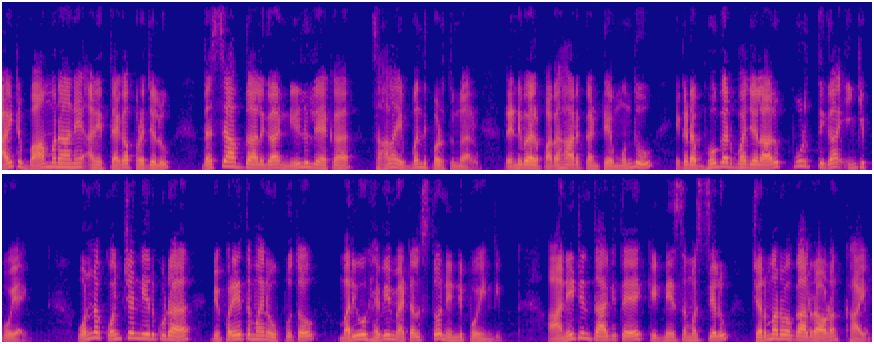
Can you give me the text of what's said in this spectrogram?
ఐట్ బామ్రానే అనే తెగ ప్రజలు దశాబ్దాలుగా నీళ్ళు లేక చాలా ఇబ్బంది పడుతున్నారు. రెండు వేల పదహారు కంటే ముందు ఇక్కడ భూగర్భ జలాలు పూర్తిగా ఇంకిపోయాయి. ఉన్న కొంచెం నీరు కూడా విపరీతమైన ఉప్పుతో మరియు హెవీ మెటల్స్తో నిండిపోయింది. ఆ నీటిని తాగితే కిడ్నీ సమస్యలు చర్మ రోగాలు రావడం ఖాయం.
